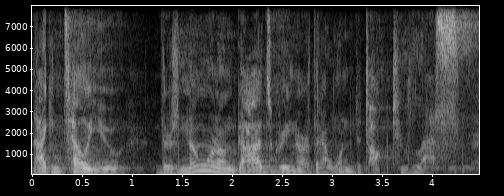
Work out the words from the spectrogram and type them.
Now, I can tell you, there's no one on God's green earth that I wanted to talk to less.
